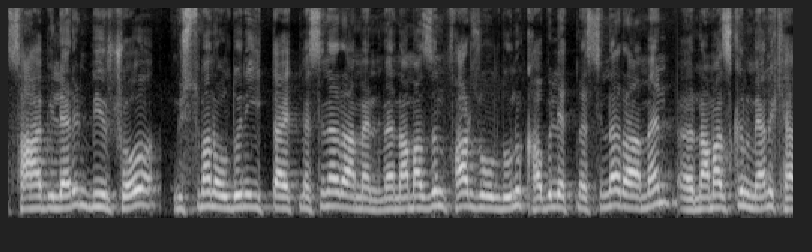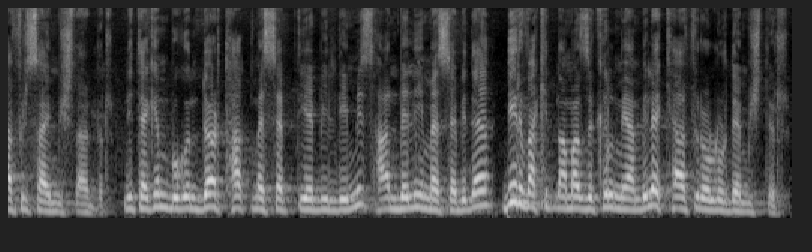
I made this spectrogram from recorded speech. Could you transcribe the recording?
Sahabilerin birçoğu Müslüman olduğunu iddia etmesine rağmen ve namazın farz olduğunu kabul etmesine rağmen e, namaz kılmayanı kafir saymışlardır. Nitekim bugün dört hak mezhep diye bildiğimiz Hanbeli mezhebi de bir vakit namazı kılmayan bile kafir olur demiştir.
